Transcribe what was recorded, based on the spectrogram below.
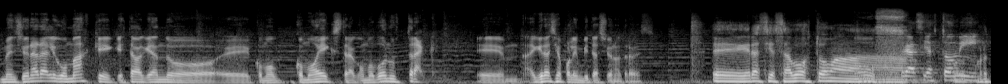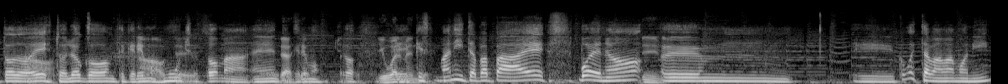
mencionar algo más que, que estaba quedando eh, como, como extra, como bonus track. Eh, gracias por la invitación otra vez. Eh, gracias a vos, Toma. Uf. Gracias, Tommy. Por, por todo No. esto, loco. Te queremos No, mucho. Toma. ¿eh? Te queremos mucho. gracias. Igualmente. Eh, qué semanita, papá, ¿eh? Bueno, Sí. eh, ¿cómo está mamá Moni?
